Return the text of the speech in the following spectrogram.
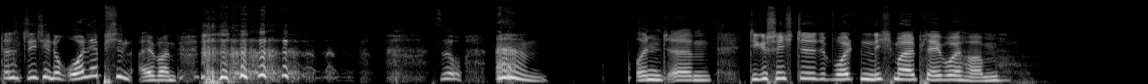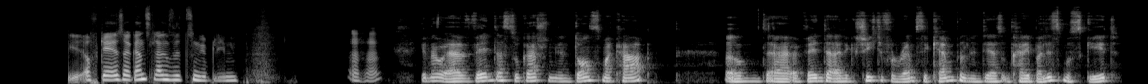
Dann steht hier noch Ohrläppchen, albern. so. Und ähm, die Geschichte wollten nicht mal Playboy haben. Auf der ist er ganz lang sitzen geblieben. Mhm. Genau, er erwähnt das sogar schon in Dons Macabre. Ähm, da erwähnt er eine Geschichte von Ramsey Campbell, in der es um Kannibalismus geht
